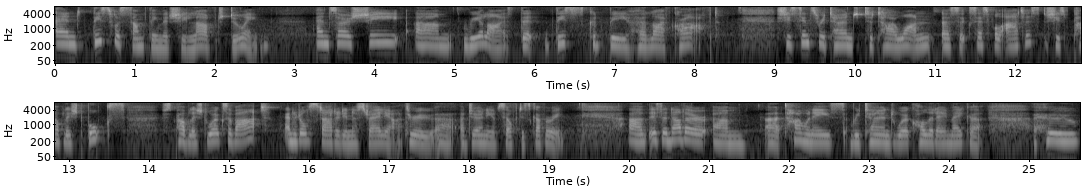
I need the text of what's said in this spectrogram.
And this was something that she loved doing. And so she um, realised that this could be her life craft. She's since returned to Taiwan a successful artist. She's published books, she's published works of art, and it all started in Australia through uh, a journey of self discovery. Uh, there's another um, uh, Taiwanese returned work holiday maker who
